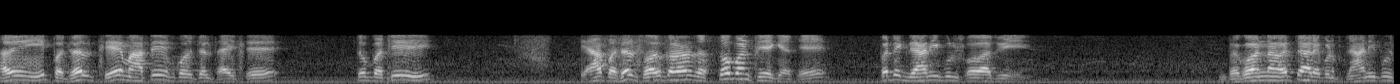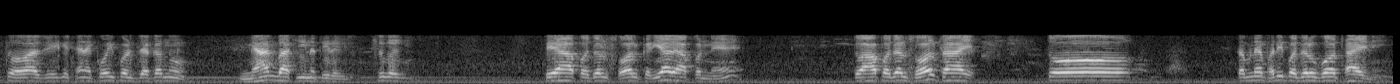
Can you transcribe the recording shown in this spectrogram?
હવે એ પઝલ છે, માટે પઝલ થાય છે. તો પછી આ પઝલ સોલ્વ કરવાનો રસ્તો પણ છે કે છે, પણ તે જ્ઞાની પુરુષ હોવા જોઈએ. ભગવાન ના હોય પણ જ્ઞાની પુરુષ તો હોવા જોઈએ કે છે કોઈ પણ જગતનું જ્ઞાન બાકી નથી રહ્યું. શું કહ્યું? તે આ પઝલ સોલ્વ કરી આવે આપણને, તો આ પઝલ સોલ્વ થાય, તો તમને ફરી પઝલ ઊભો થાય નહીં.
